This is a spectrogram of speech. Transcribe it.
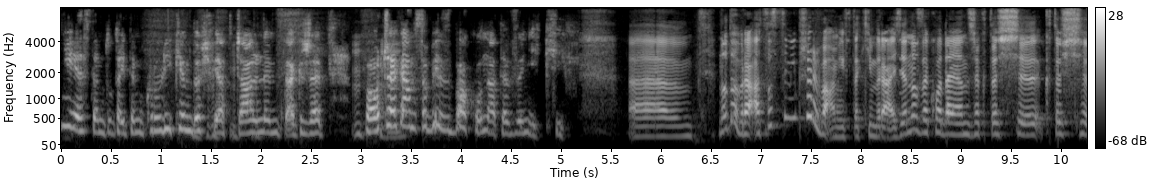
nie jestem tutaj tym królikiem doświadczalnym, także Mhm. poczekam sobie z boku na te wyniki. No dobra, a co z tymi przerwami w takim razie? No zakładając, że ktoś, e, ktoś e,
